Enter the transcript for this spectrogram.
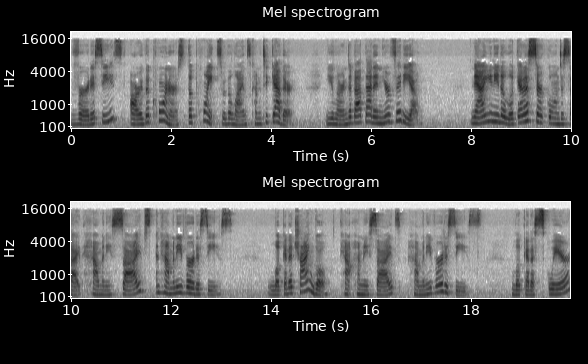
Vertices are the corners, the points where the lines come together. You learned about that in your video. Now you need to look at a circle and decide how many sides and how many vertices. Look at a triangle. Count how many sides, how many vertices. Look at a square,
